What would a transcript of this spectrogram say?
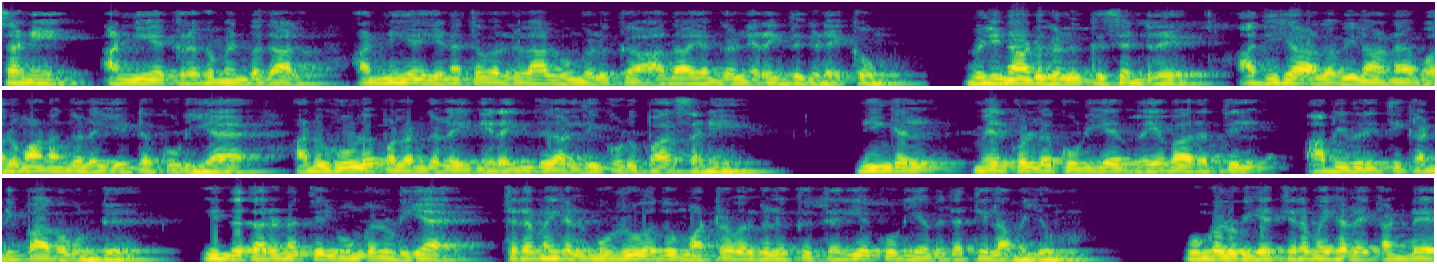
சனி அந்நிய கிரகம் என்பதால் அந்நிய இனத்தவர்களால் உங்களுக்கு ஆதாயங்கள் நிறைந்து கிடைக்கும். வெளிநாடுகளுக்கு சென்று அதிக அளவிலான வருமானங்களை ஈட்டக்கூடிய அனுகூல பலன்களை நிறைந்து அள்ளி கொடுப்பார் சனி. நீங்கள் மேற்கொள்ளக்கூடிய வியாபாரத்தில் அபிவிருத்தி கண்டிப்பாக உண்டு. இந்த தருணத்தில் உங்களுடைய திறமைகள் முழுவதும் மற்றவர்களுக்கு தெரியக்கூடிய விதத்தில் அமையும். உங்களுடைய திறமைகளை கண்டு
